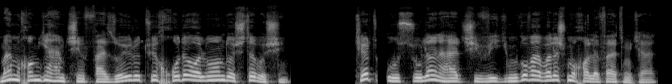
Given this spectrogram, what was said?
من می‌خوام یه همچین فضایی رو توی خود آلبومم داشته باشیم. کرت اصولا هرچی ویگ می‌گفت اولش مخالفت می‌کرد.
